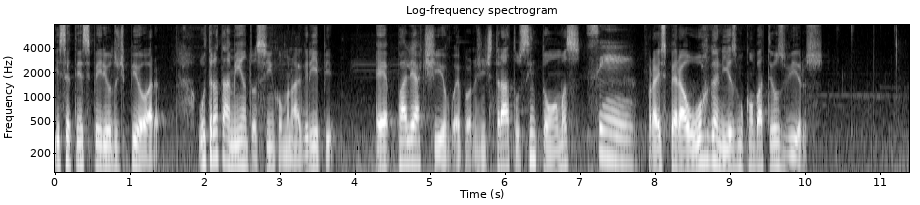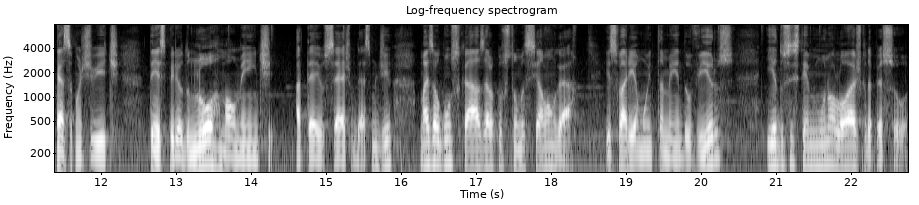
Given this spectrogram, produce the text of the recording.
e você tem esse período de piora. O tratamento, assim como na gripe, é paliativo, é, a gente trata os sintomas para esperar o organismo combater os vírus. Essa conjuntivite tem esse período normalmente até o sétimo, décimo dia, mas em alguns casos ela costuma se alongar. Isso varia muito também do vírus e do sistema imunológico da pessoa.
